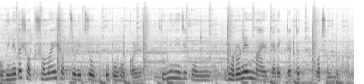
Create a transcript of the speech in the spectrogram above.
অভিনেতা সব সময় সব চরিত্র উপভোগ করেন? তুমি নিজে কোন ধরনের মায়ের ক্যারেক্টারটা পছন্দ করো?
